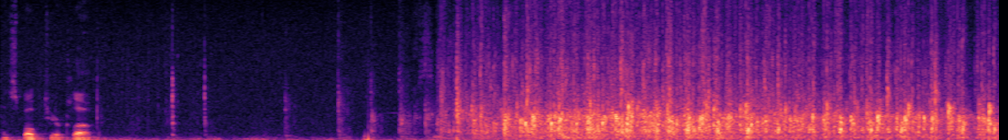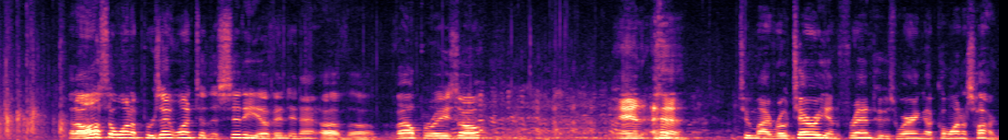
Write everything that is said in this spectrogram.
and spoke to your club. And I also want to present one to the city of, Indiana of uh, Valparaiso and to my Rotarian friend who's wearing a Kiwanis heart.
